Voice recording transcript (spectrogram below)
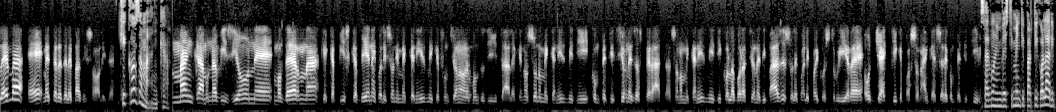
Il problema è mettere delle basi solide. Che cosa manca? Manca una visione moderna che capisca bene quali sono i meccanismi che funzionano nel mondo digitale, che non sono meccanismi di competizione esasperata, sono meccanismi di collaborazione di base sulle quali puoi costruire oggetti che possono anche essere competitivi. Servono investimenti particolari?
